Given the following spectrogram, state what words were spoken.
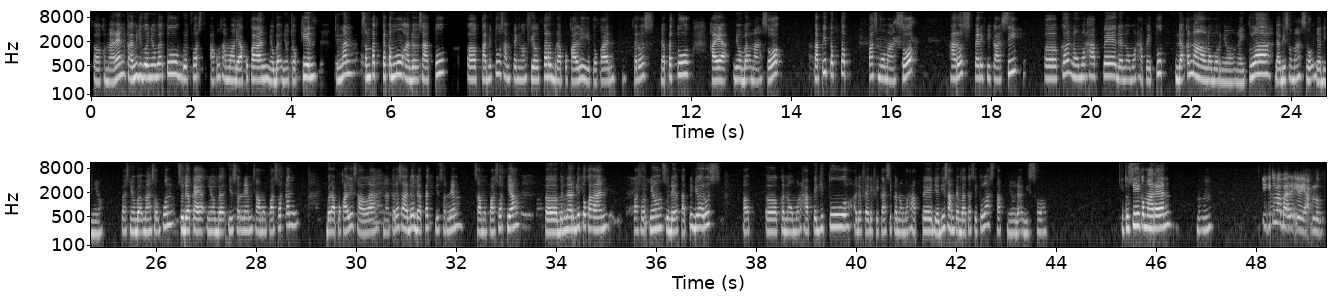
uh, kemarin kami juga nyoba tuh brute force aku sama adik aku kan nyoba nyocokin cuman sempat ketemu ada satu uh, kami tuh sampai ngefilter berapa kali gitu kan terus dapet tuh kayak nyoba masuk tapi tetap pas mau masuk harus verifikasi uh, ke nomor HP dan nomor HP itu tidak kenal nomornya nah itulah tidak bisa masuk jadinya pas nyoba masuk pun sudah kayak nyoba username sama password kan berapa kali salah. Nah, terus ada dapat username sama password yang uh, benar gitu kan. Passwordnya sudah, tapi dia harus ke nomor HP gitu, ada verifikasi ke nomor HP. Jadi sampai batas itulah stucknya udah bisa. Itu sih kemarin. Ya gitulah balik ya ya belum.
